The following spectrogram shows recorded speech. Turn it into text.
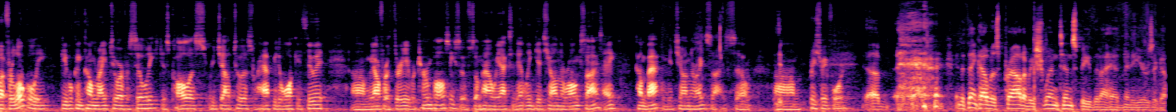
But for locally, people can come right to our facility, just call us, reach out to us. We're happy to walk you through it. Um, we offer a 30-day return policy, so if somehow we accidentally get you on the wrong size, hey, come back and get you on the right size. So um, pretty straightforward. And to think I was proud of a Schwinn 10-speed that I had many years ago.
